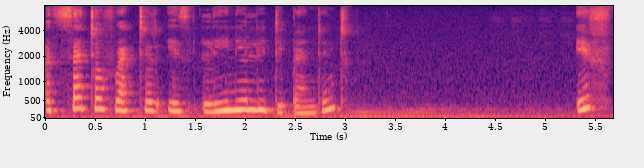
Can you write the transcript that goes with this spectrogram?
A set of vector is linearly dependent if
